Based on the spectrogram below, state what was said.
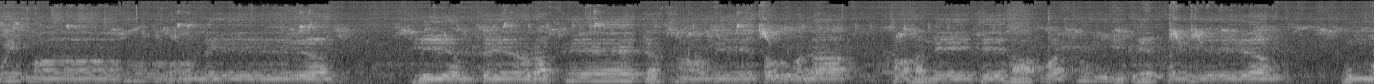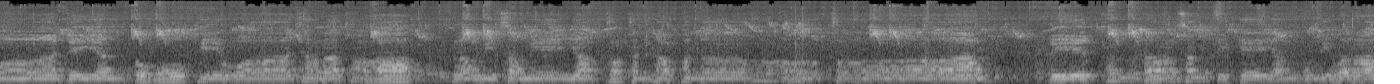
วิมาเนยเทียมเปรัตเทจักขามิตรุวนาทหานิเคหะวัตถุอิเขเตมหุมมาจยันโตเทวาชรธาลาวิสเมยักขคันธพนาทาม เปิทันตาสันติเกยังมุนิวระ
